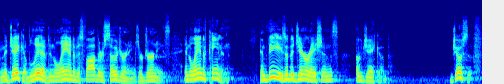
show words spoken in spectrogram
And that Jacob lived in the land of his father's sojournings or journeys, in the land of Canaan. And these are the generations of Jacob. Joseph,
